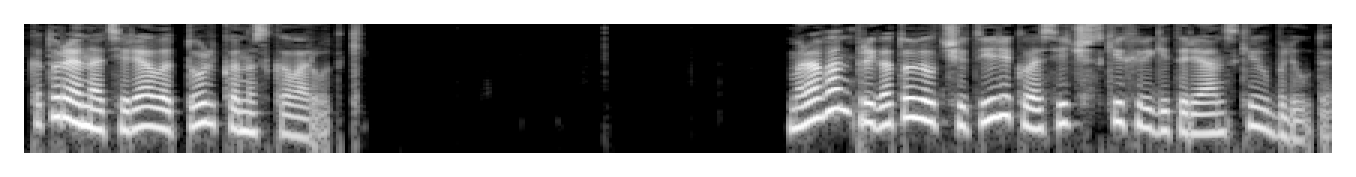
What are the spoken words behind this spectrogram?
который она теряла только на сковородке. Мараван приготовил четыре классических вегетарианских блюда.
